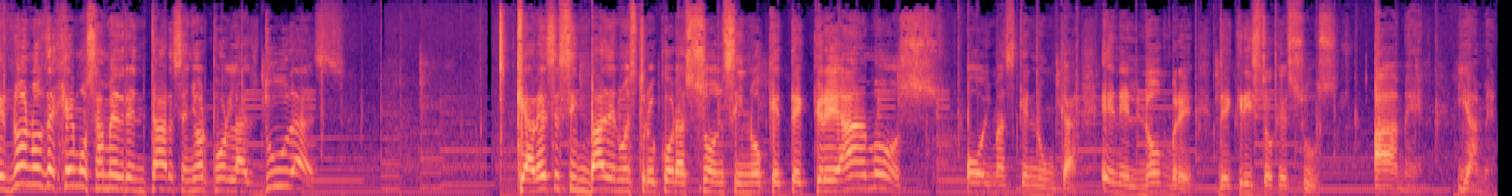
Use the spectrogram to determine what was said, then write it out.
que no nos dejemos amedrentar, Señor, por las dudas que a veces invade nuestro corazón, sino que te creamos hoy más que nunca en el nombre de Cristo Jesús. Amén y amén.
